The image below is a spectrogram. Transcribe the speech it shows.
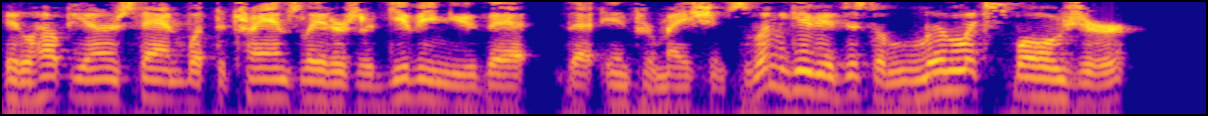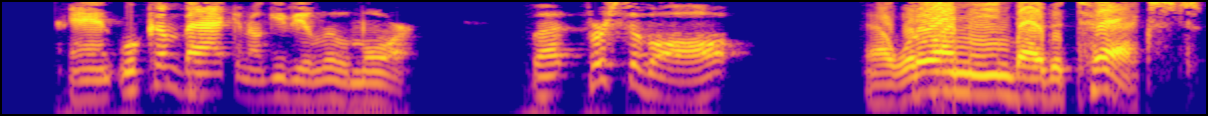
it'll help you understand what the translators are giving you that, that information. So let me give you just a little exposure, and we'll come back and I'll give you a little more. But first of all, Now what do I mean by the text?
